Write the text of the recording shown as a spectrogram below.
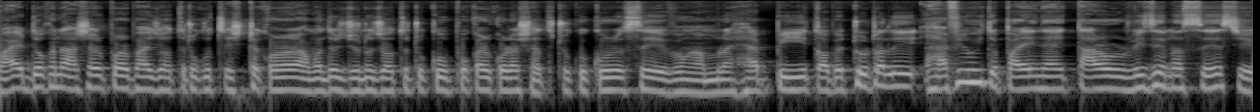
ভাইয়ের দোকানে আসার পর ভাই যতটুকু চেষ্টা করার, আমাদের জন্য যতটুকু উপকার করার সেতটুকু করেছে এবং আমরা হ্যাপি তবে টোটালি হ্যাপি হইতে পারি নাই, তারও রিজন আছে, সেই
